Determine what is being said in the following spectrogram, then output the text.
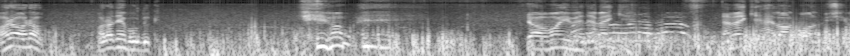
Ara ara. Ara ne bulduk? ya. Ya vay be demek ki. Demek ki helal olmuş ya.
